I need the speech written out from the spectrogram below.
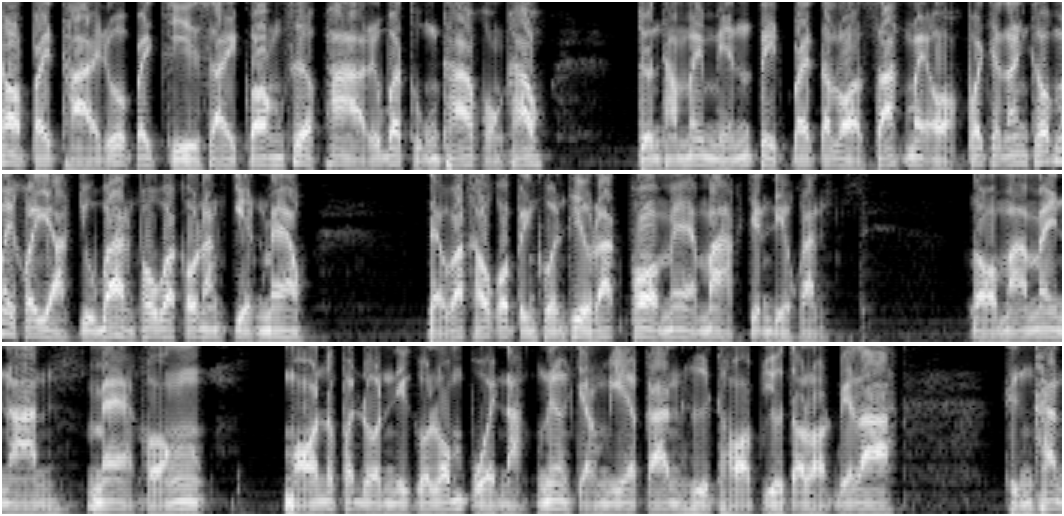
ชอบไปถ่ายหรือว่าไปฉี่ใส่กองเสื้อผ้าหรือว่าถุงเท้าของเขา จนทำให้เหม็นติดไปตลอดซักไม่ออก เพราะฉะนั้นเขาไม่ค่อยอยากอยู่บ้าน เพราะว่าเขานังเกลียดแมว แต่ว่าเขาก็เป็นคนที่รักพ่อแม่มากเช่นเดียวกัน ต่อมาไม่นานแม่ของ หมอนพดลนี่ก็ล้มป่วยหนักเนื่องจากมีอาการหืดหอบอยู่ตลอดเวลา ถึงขั้น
